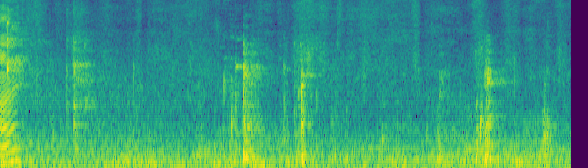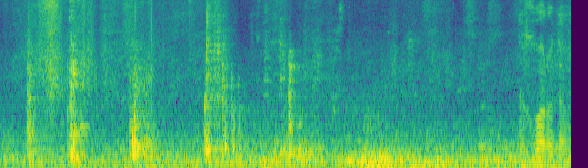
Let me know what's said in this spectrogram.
А? На хору давай.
